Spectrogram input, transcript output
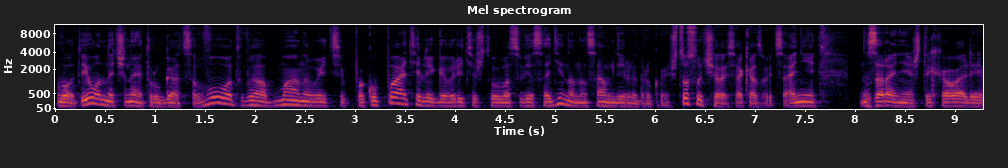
Вот, и он начинает ругаться. Вот, вы обманываете покупателей, говорите, что у вас вес один, а на самом деле другой. Что случилось, оказывается? Они заранее штриховали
